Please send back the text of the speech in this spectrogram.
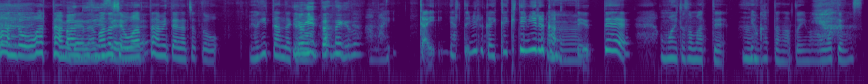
バンド終わったみたいな、バンド終わったみたいな、ちょっとよぎったんだけど、よぎったんだけど。あまあ、一回やってみるか、一回着てみるかって言って、思いとどまって、うんよかったなと今思ってます。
